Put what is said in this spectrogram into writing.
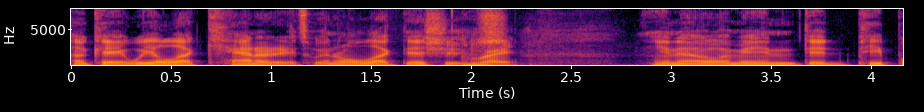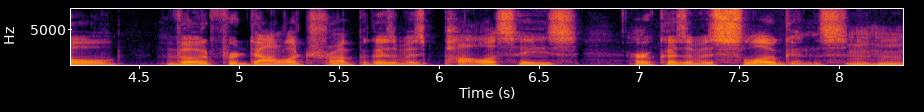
Okay, we elect candidates, we don't elect issues. Right. You know, I mean, did people vote for Donald Trump because of his policies or because of his slogans? Mm-hmm.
